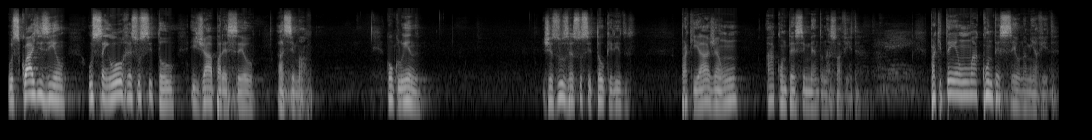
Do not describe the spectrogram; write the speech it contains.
os quais diziam: O Senhor ressuscitou e já apareceu a Simão. Concluindo, Jesus ressuscitou, queridos, para que haja um acontecimento na sua vida. Para que tenha um aconteceu na minha vida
